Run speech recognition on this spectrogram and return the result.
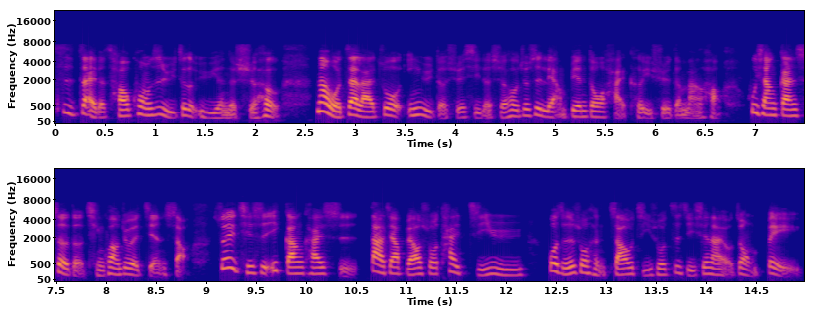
自在的操控日语这个语言的时候，那我再来做英语的学习的时候，就是两边都还可以学得蛮好，互相干涉的情况就会减少。所以其实一刚开始，大家不要说太急于，或者是说很着急，说自己现在有这种被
